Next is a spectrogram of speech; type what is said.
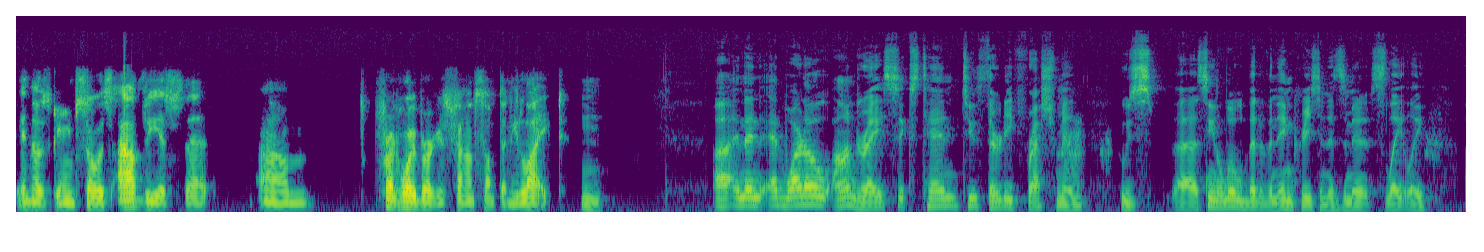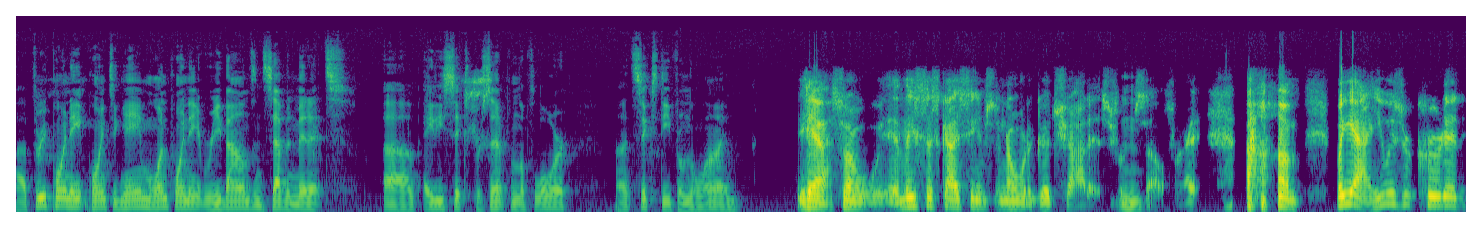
in those games. So it's obvious that um, Fred Hoiberg has found something he liked. Mm-hmm. Uh, and then Eduardo Andre, 6'10", 230 freshman, who's uh, seen a little bit of an increase in his minutes lately. Uh, 3.8 points a game, 1.8 rebounds in seven minutes uh, 86% from the floor, uh, 60 from the line. Yeah, so at least this guy seems to know what a good shot is for mm-hmm. himself, right? Um, but yeah, he was recruited,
